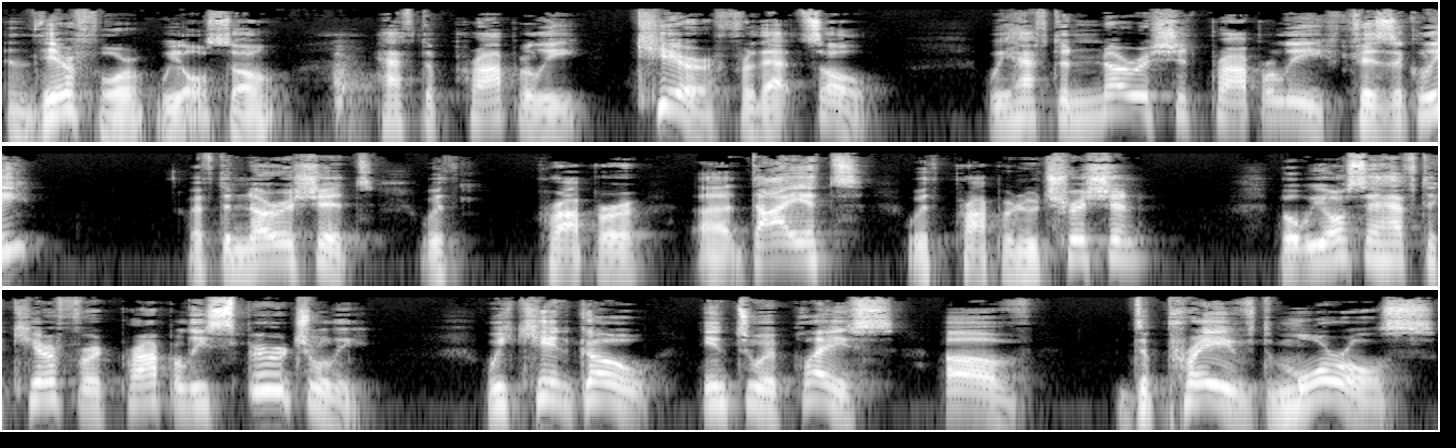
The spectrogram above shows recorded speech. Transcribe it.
And therefore, we also have to properly care for that soul. We have to nourish it properly physically, we have to nourish it with proper uh, diet, with proper nutrition, but we also have to care for it properly spiritually. We can't go into a place of depraved morals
